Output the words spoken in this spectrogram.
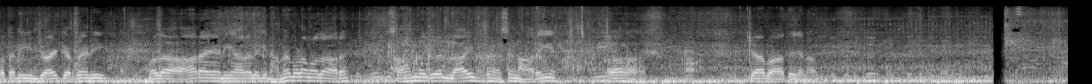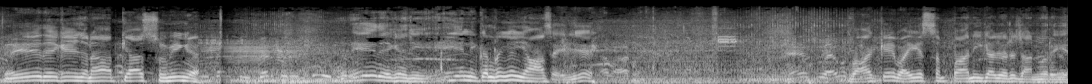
पता नहीं इंजॉय कर रहे हैं नहीं मज़ा आ रहा है या नहीं आ रहा लेकिन हमें बड़ा मज़ा आ रहा है। सामने जो है लाइव भैंसें नहा रही हैं। आहा। क्या बात है जनाब? ये देखें जनाब क्या स्विमिंग है? ये देखें जी ये निकल रही है यहाँ से ये। वाकई भाई ये सब पानी का जो है जानवर है ये।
